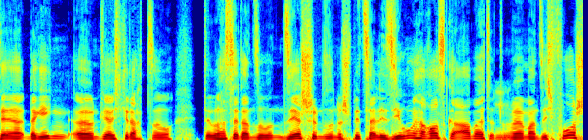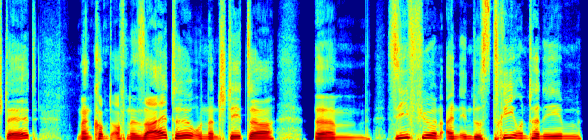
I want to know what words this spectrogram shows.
der, dagegen, äh, und wie habe ich gedacht, so, du hast ja dann so sehr schön so eine Spezialisierung herausgearbeitet. Mhm. Und wenn man sich vorstellt, man kommt auf eine Seite und dann steht da, ähm, Sie führen ein Industrieunternehmen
